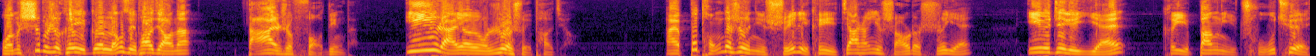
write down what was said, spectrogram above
我们是不是可以搁冷水泡脚呢？答案是否定的，依然要用热水泡脚。哎，不同的是，你水里可以加上一勺的食盐，因为这个盐可以帮你除却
